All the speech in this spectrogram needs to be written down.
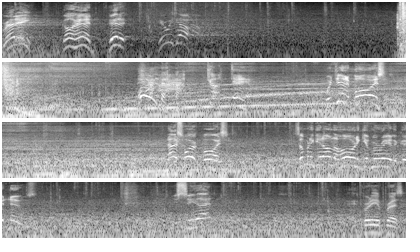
Ready? Go ahead. Hit it. Here we go! God damn. We did it, boys. Nice work, boys. Somebody get on the horn and give Maria the good news. You see that? Pretty impressive.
